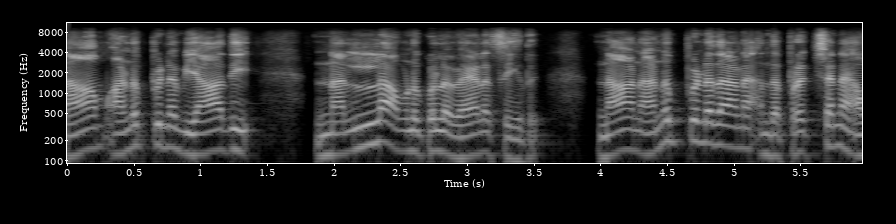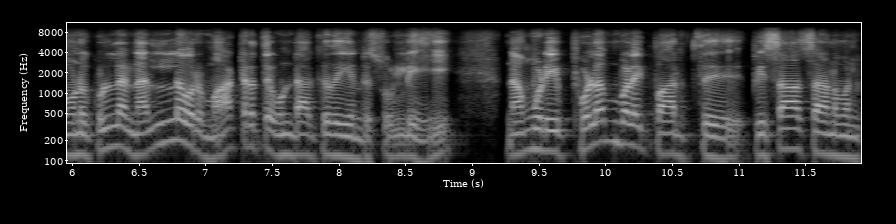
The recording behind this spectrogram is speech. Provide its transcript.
நாம் அனுப்பின வியாதி நல்லா அவனுக்குள்ள வேலை செய்யுது. நான் அனுப்பினதான அந்த பிரச்சனை அவனுக்குள்ள நல்ல ஒரு மாற்றத்தை உண்டாக்குது என்று சொல்லி நம்முடைய புலம்பலை பார்த்து பிசாசானவன்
